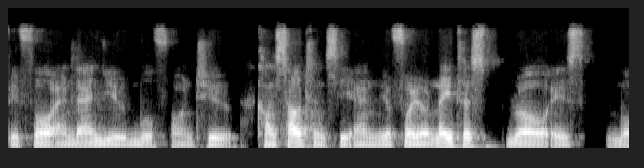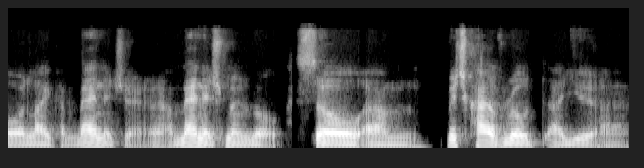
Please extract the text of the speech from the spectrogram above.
before, and then you move on to consultancy, and for your latest role is more like a manager, a management role. So, um, which kind of role are you uh,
